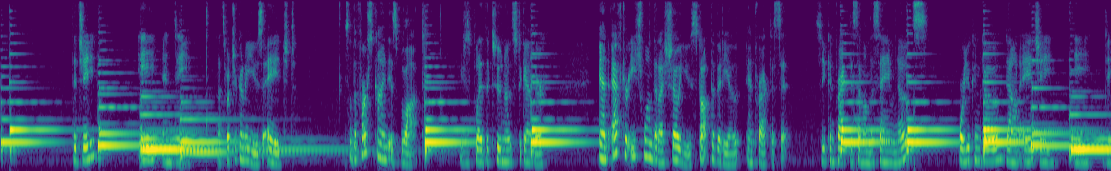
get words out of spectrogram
the G, E, and D. That's what you're going to use, aged. So the first kind is blocked. You just play the two notes together. And after each one that I show you, stop the video and practice it. So you can practice them on the same notes, or you can go down A, G, E, D.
